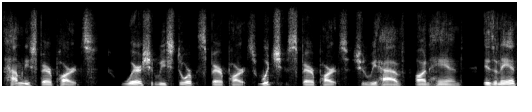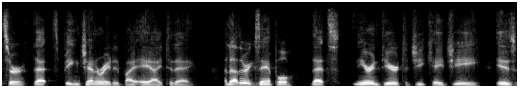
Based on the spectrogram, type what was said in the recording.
how many spare parts? Where should we store spare parts? Which spare parts should we have on hand? Is an answer that's being generated by AI today. Another example that's near and dear to GKG is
